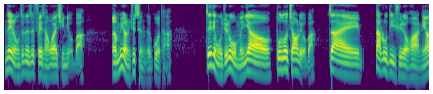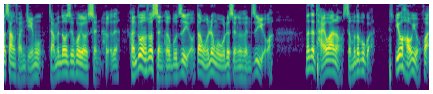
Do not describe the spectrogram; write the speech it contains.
内容真的是非常歪七扭八。而没有人去审核过它，这一点我觉得我们要多多交流吧。在大陆地区的话，你要上传节目，咱们都是会有审核的。很多人说审核不自由，但我认为我的审核很自由啊。那在台湾哦，什么都不管，有好有坏。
